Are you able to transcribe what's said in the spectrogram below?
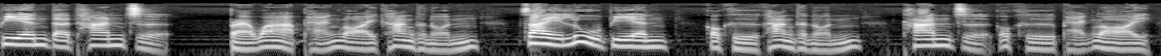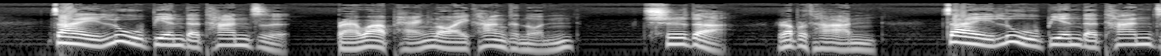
边的摊子แปลว่าแผงลอยข้างถนน在路边ก็คือข้างถนน摊子ก็คือแผงลอย在路边的摊子แปลว่าแผงลอยข้างถนน吃的รับประทาน在路边的摊子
